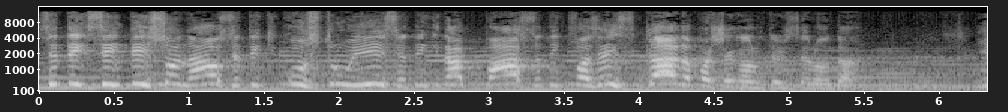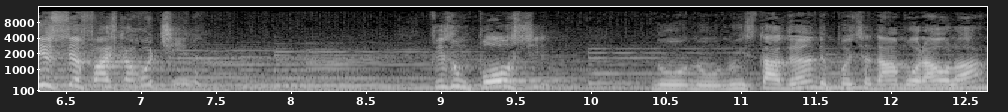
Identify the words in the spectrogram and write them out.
Você tem que ser intencional, você tem que construir, você tem que dar passo, você tem que fazer a escada para chegar no terceiro andar. Isso você faz com a rotina. Fiz um post no, no, no Instagram, depois você dá uma moral lá.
